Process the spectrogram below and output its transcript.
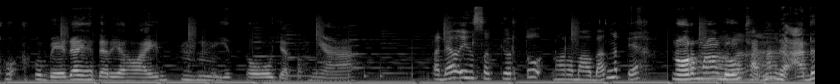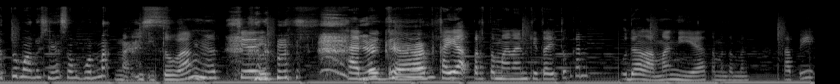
kok aku beda ya dari yang lain Mhm. gitu jatuhnya Padahal insecure tuh normal banget ya. normal Normal dong banget. karena nggak ada tuh manusia sempurna Nah Nice. itu banget cuy. Ada deh. kan? Kayak pertemanan kita itu kan udah lama nih ya teman-teman. Tapi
